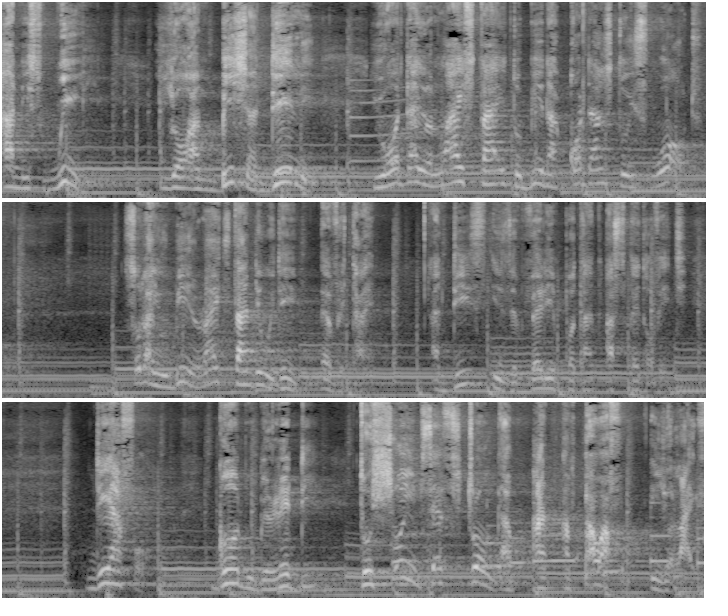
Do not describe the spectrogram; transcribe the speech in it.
and His will your ambition daily. You order your lifestyle to be in accordance to His word so that you'll be in right standing with Him every time. And this is a very important aspect of it. Therefore, God will be ready to show himself strong and, and, and powerful in your life.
